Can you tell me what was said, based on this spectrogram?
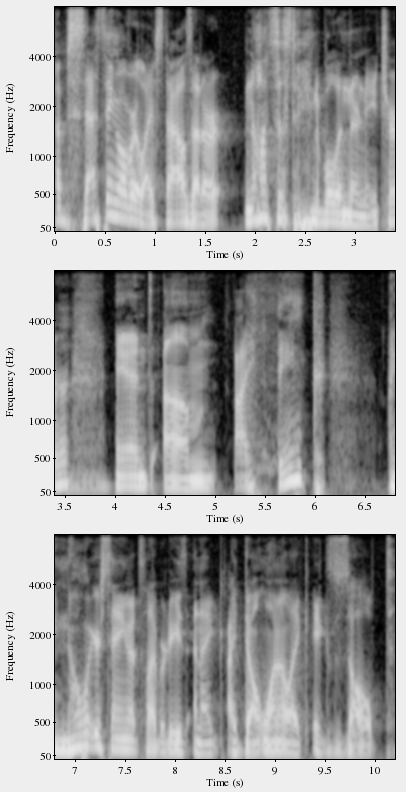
obsessing over lifestyles that are not sustainable in their nature, and um I think I know what you're saying about celebrities, and I I don't want to like exalt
